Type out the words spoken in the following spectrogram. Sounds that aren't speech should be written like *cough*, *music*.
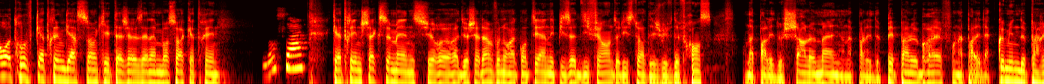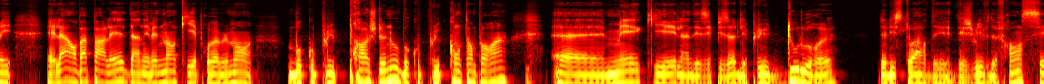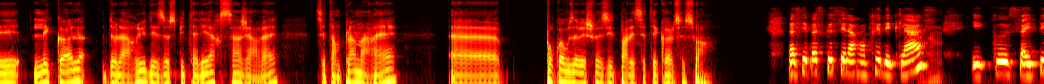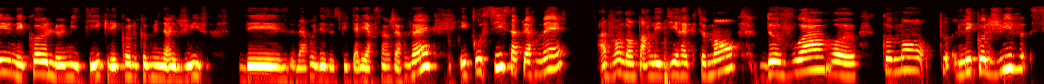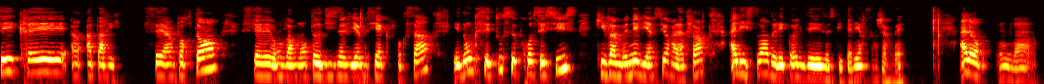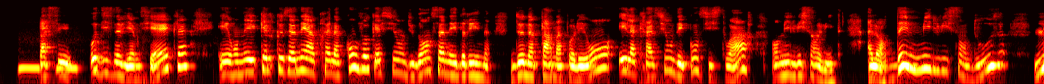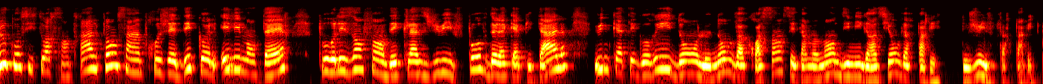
On retrouve Catherine Garçon qui est à Jérusalem. Bonsoir Catherine. Bonsoir. Catherine, chaque semaine sur Radio Shalom, vous nous racontez un épisode différent de l'histoire des Juifs de France. On a parlé de Charlemagne, on a parlé de Pépin le Bref, on a parlé de la Commune de Paris. Et là, on va parler d'un événement qui est probablement beaucoup plus proche de nous, beaucoup plus contemporain, euh, mais qui est l'un des épisodes les plus douloureux de l'histoire des, des Juifs de France. C'est l'école de la rue des Hospitalières Saint-Gervais. C'est en plein marais. Euh, pourquoi vous avez choisi de parler de cette école ce soir? Ben, C'est parce que c'est la rentrée des classes ah. et que ça a été une école mythique, l'école communale juive de la rue des Hospitalières Saint-Gervais, et qu'aussi ça permet avant d'en parler directement, de voir euh, comment l'école juive s'est créée à Paris c'est important. On va remonter au 19e siècle pour ça. Et donc, c'est tout ce processus qui va mener, bien sûr, à la fin, à l'histoire de l'école des hospitalières Saint-Gervais. Alors, on va passé au 19e siècle et on est quelques années après la convocation du Grand Sanhédrin de, par Napoléon et la création des consistoires en 1808. Alors dès 1812, le consistoire central pense à un projet d'école élémentaire pour les enfants des classes juives pauvres de la capitale, une catégorie dont le nombre va croissant, c'est un moment d'immigration vers Paris juifs vers Paris.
